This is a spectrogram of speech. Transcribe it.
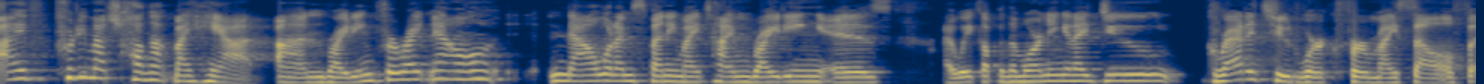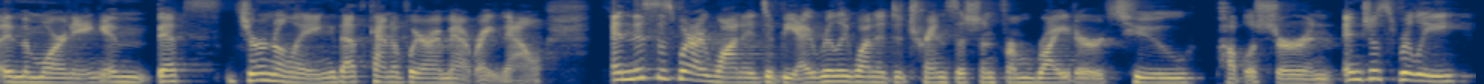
I've pretty much hung up my hat on writing for right now. Now, what I'm spending my time writing is I wake up in the morning and I do gratitude work for myself in the morning. And that's journaling. That's kind of where I'm at right now. And this is where I wanted to be. I really wanted to transition from writer to publisher and, and just really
